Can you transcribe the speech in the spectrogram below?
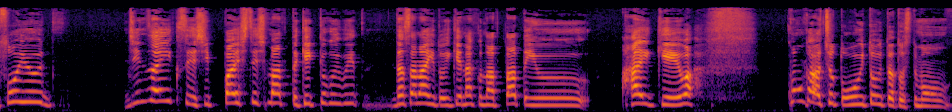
そういう人材育成失敗してしまって結局出さないといけなくなったっていう背景は今回はちょっと置いといたとしても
